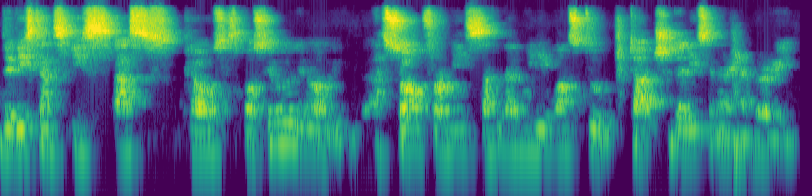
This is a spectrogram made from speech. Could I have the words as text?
the distance is as close as possible. You know, a song for me is something that really wants to touch the listener in a very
